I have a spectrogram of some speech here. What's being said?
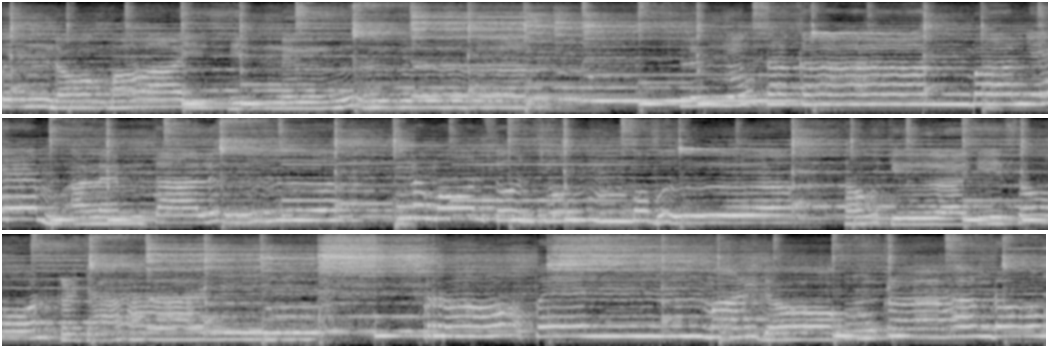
ป็นดอกไม้ถิ่นเหนือเหลืองตระการบานแย้มอแลมตาเหลือละมอนต้นชุมบ่เบื่อเขาเจือที่ซ้อนกระจาย เพราะเป็นไม้ดอกกลางดง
